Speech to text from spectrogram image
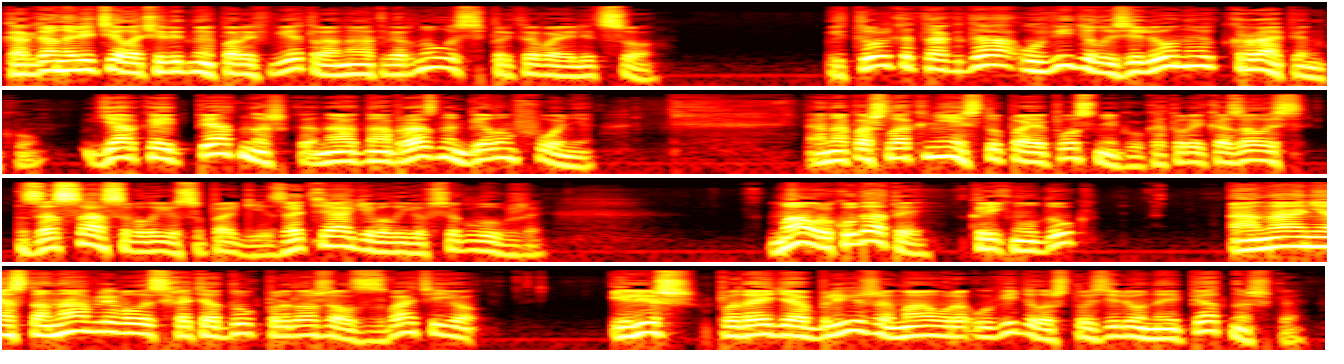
Когда налетел очередной порыв ветра, она отвернулась, прикрывая лицо. И только тогда увидела зеленую крапинку, яркое пятнышко на однообразном белом фоне. Она пошла к ней, ступая по снегу, который, казалось, засасывал ее сапоги, затягивал ее все глубже. «Маура, куда ты?» — крикнул Дуг, она не останавливалась, хотя Дуг продолжал звать ее, и лишь подойдя ближе, Маура увидела, что зеленое пятнышко —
